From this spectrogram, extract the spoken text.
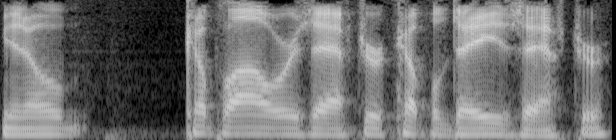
you know, a couple hours after, a couple days after,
